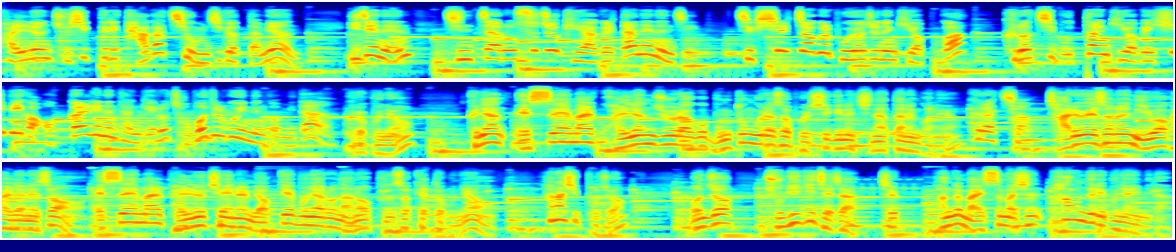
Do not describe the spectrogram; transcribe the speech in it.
관련 주식들이 다 같이 움직였다면 이제는 진짜로 수주 계약을 따내는지 즉 실적을 보여주는 기업과 그렇지 못한 기업의 희비가 엇갈리는 단계로 접어들고 있는 겁니다. 그렇군요. 그냥 SMR 관련주라고 뭉뚱그려서 볼 시기는 지났다는 거네요. 그렇죠. 자료에서는 이와 관련해서 SMR 밸류 체인을 몇 개 분야로 나눠 분석했더군요. 하나씩 보죠. 먼저 주기기 제작, 즉 방금 말씀하신 파운드리 분야입니다.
